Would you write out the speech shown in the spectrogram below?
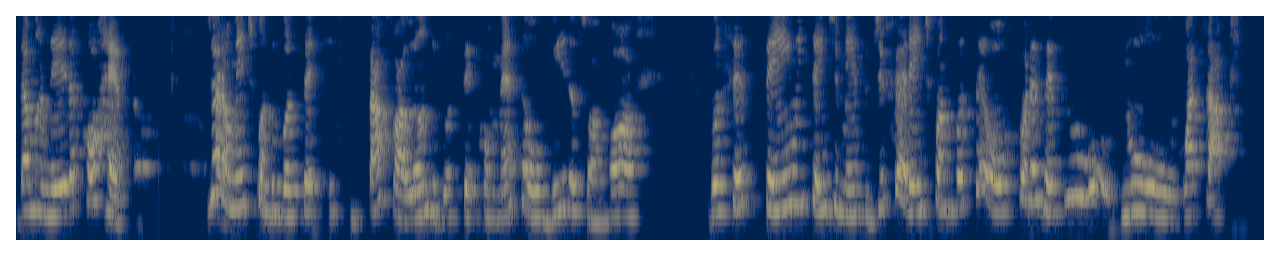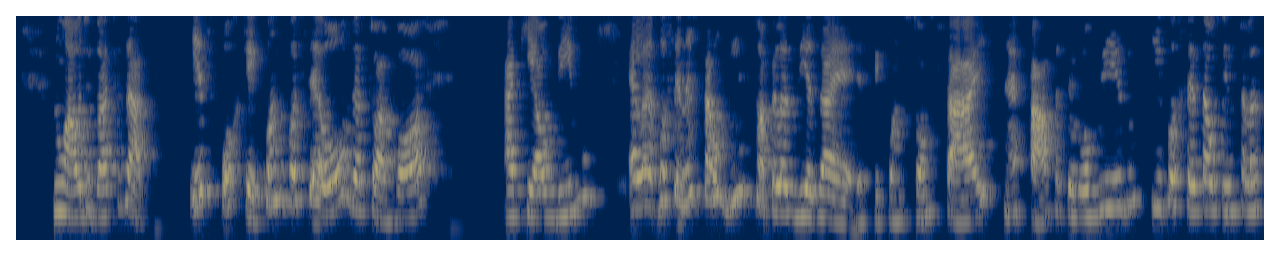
da maneira correta. Geralmente, quando você está falando e você começa a ouvir a sua voz, você tem um entendimento diferente quando você ouve, por exemplo, no, no WhatsApp, no áudio do WhatsApp. Isso porque quando você ouve a sua voz aqui ao vivo, ela, você não está ouvindo só pelas vias aéreas, que quando o som sai, né, passa pelo ouvido e você está ouvindo pelas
